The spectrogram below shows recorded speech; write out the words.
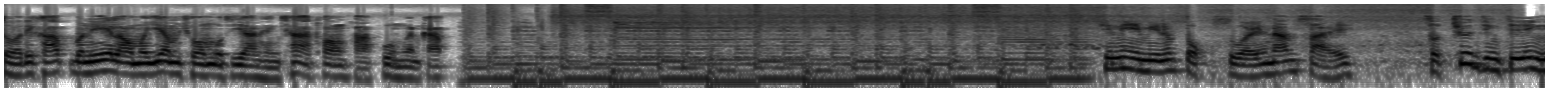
สวัสดีครับ วันนี้เรามาเยี่ยมชมอุทยานแห่งชาติทองผาภูมิกันครับ ที่นี่มีน้ำตกสวยน้ำใส สดชื่นจริง ๆ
